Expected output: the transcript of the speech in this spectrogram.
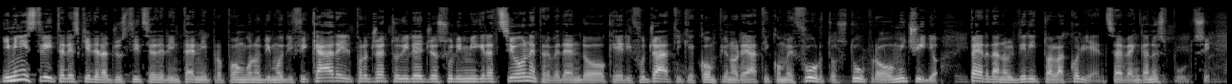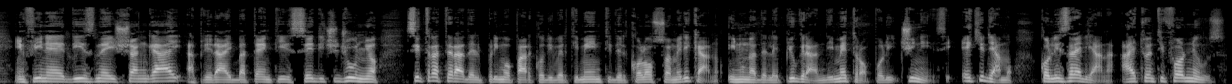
I ministri tedeschi della giustizia e degli interni propongono di modificare il progetto di legge sull'immigrazione prevedendo che i rifugiati che compiono reati come furto, stupro o omicidio perdano il diritto all'accoglienza e vengano espulsi. Infine Disney Shanghai aprirà i battenti il 16 giugno. Si tratterà del primo parco divertimenti del colosso americano in una delle più grandi metropoli cinesi. E chiudiamo con l'israeliana i24 News.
